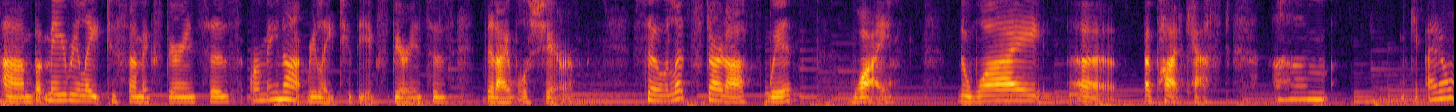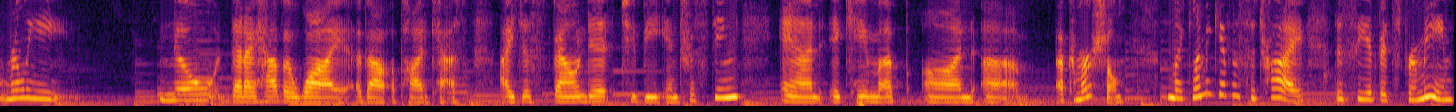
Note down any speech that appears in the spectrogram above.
um, but may relate to some experiences or may not relate to the experiences that I will share. So let's start off with why. The why uh, a podcast. Um, I don't really know that I have a why about a podcast. I just found it to be interesting and it came up on um, a commercial. I'm like, let me give this a try to see if it's for me.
